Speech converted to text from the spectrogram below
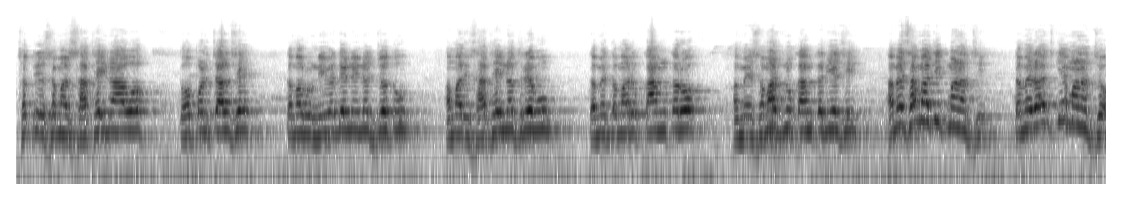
ક્ષત્રિય સમાજ સાથે ના આવો તો પણ ચાલશે. તમારું નિવેદન નથી જોતું, અમારી સાથે નથી રહેવું. તમે તમારું કામ કરો, અમે સમાજનું કામ કરીએ છીએ. અમે સામાજિક માણસ છીએ. તમે રાજકીય માણસ છો.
